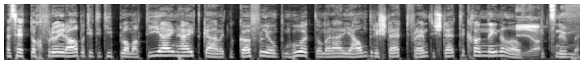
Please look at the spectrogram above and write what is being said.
Es hat doch früher Abend die Diplomatieeinheit gegeben mit dem Köffel und dem Hut, wo man in andere Städte, fremde Städte können reinlaufen ja. Gibt es nicht mehr.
